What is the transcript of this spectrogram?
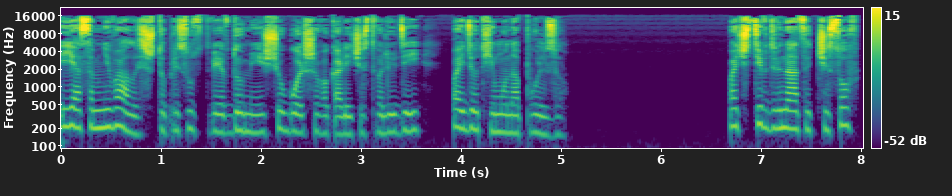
и я сомневалась, что присутствие в доме еще большего количества людей пойдет ему на пользу. Почти в 12 часов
